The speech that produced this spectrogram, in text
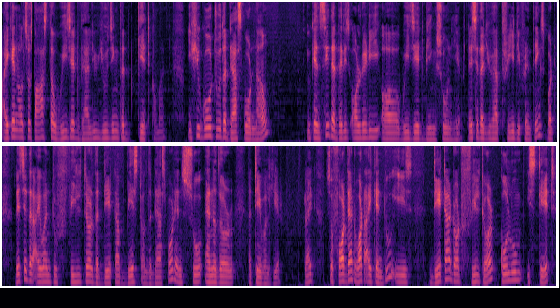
I can also pass the widget value using the get command. If you go to the dashboard now you can see that there is already a widget being shown here. Let's say that you have three different things but let's say that i want to filter the data based on the dashboard and show another uh, table here right? So for that what i can do is data dot filter column state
